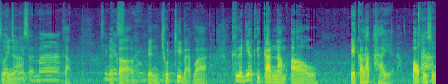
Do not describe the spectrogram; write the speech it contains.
สวยงาม ชิ้นนี้สวยมากครับ ชิ้นแล้วนี้ก็สวยเป็นชุดที่แบบว่า คืออันเนี้ยคือการนำเอาเอกลักษณ์ไทยอะออกไปสู่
